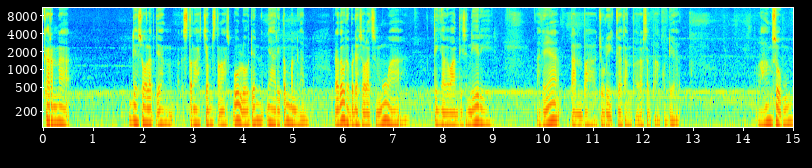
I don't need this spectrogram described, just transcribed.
Karena dia sholat yang setengah jam setengah sepuluh dia nyari temen kan ternyata udah pada sholat semua tinggal Wanti sendiri. Akhirnya tanpa curiga tanpa rasa takut dia langsung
